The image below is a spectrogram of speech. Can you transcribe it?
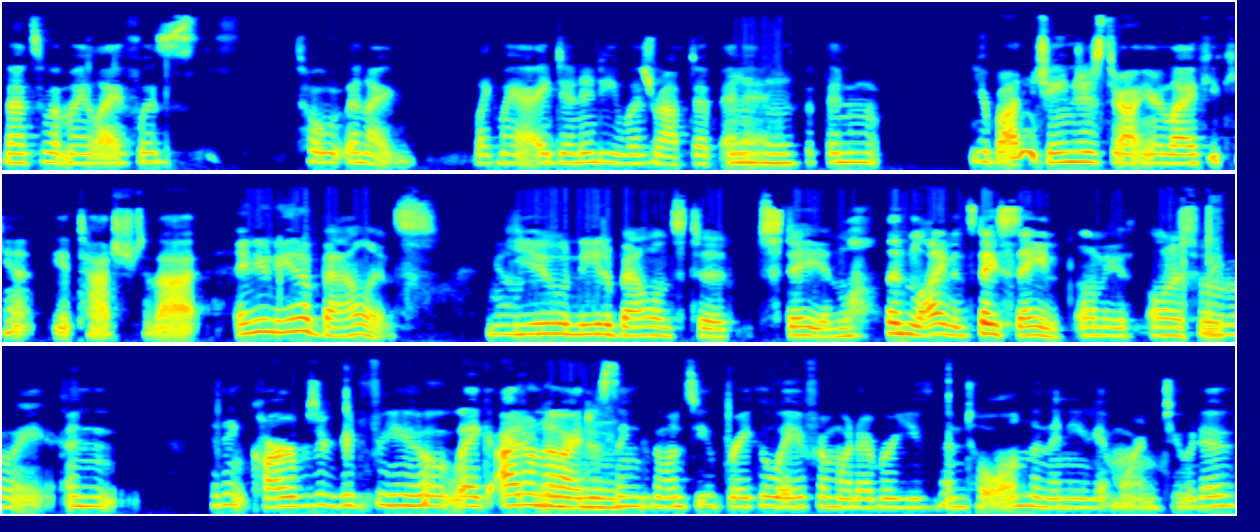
that's what my life was total and I like my identity was wrapped up in it. Mhm. But then your body changes throughout your life. You can't be attached to that. And you need a balance. Yeah, You need a balance to stay in, in line and stay sane, hone- honestly. totally. And I think carbs are good for you. Like I don't know. I just Mhm. think that once you break away from whatever you've been told, and then you get more intuitive.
